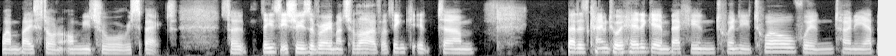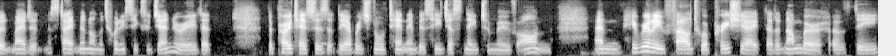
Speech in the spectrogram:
one based on, on mutual respect. So these issues are very much alive. I think it um, matters came to a head again back in 2012 when Tony Abbott made a statement on the 26th of January that the protesters at the Aboriginal tent embassy just need to move on. And he really failed to appreciate that a number of the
